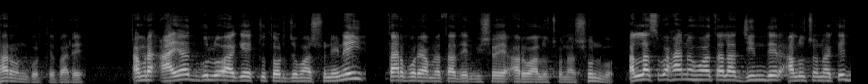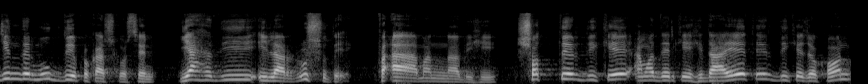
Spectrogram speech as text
ধারণ করতে পারে। আমরা আয়াতগুলো আগে একটু তর্জমা শুনে নেই, তারপরে আমরা তাদের বিষয়ে আরও আলোচনা শুনব। আল্লাহ সুবাহান জিনদের আলোচনাকে জিনদের মুখ দিয়ে প্রকাশ করছেন, ইয়াহদি ইলার রুশুদে। বিহি। সত্যের দিকে, আমাদেরকে হৃদায়তের দিকে যখন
